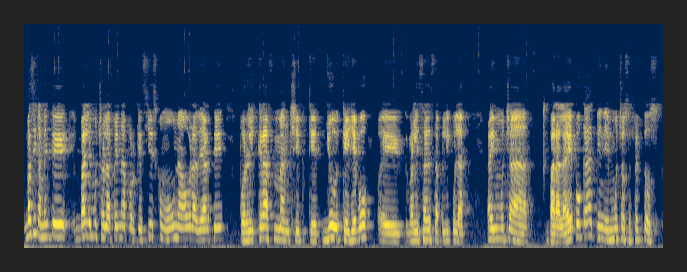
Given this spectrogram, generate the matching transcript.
básicamente vale mucho la pena porque sí es como una obra de arte por el craftsmanship que, que llevó eh, realizar esta película. Hay mucha, para la época, tiene muchos efectos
